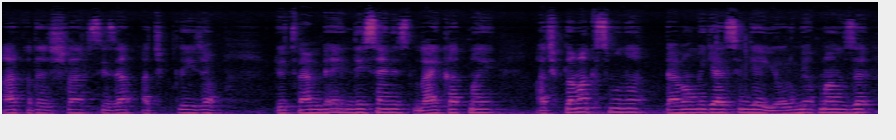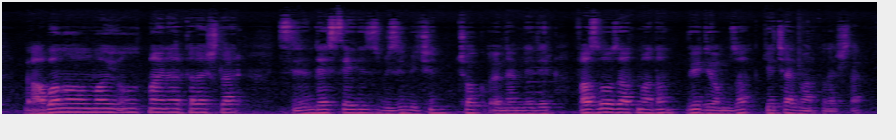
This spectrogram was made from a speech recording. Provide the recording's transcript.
arkadaşlar size açıklayacağım. Lütfen beğendiyseniz like atmayı, açıklama kısmına devamı gelsin diye yorum yapmanızı ve abone olmayı unutmayın arkadaşlar. Sizin desteğiniz bizim için çok önemlidir. Fazla uzatmadan videomuza geçelim arkadaşlar.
